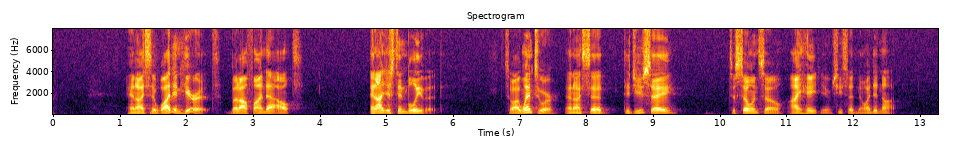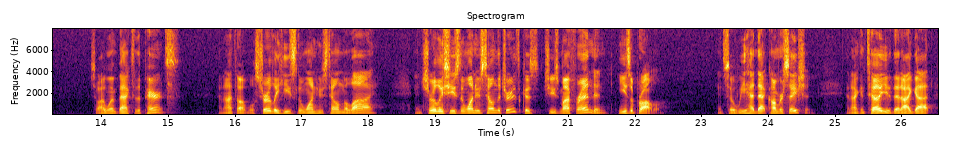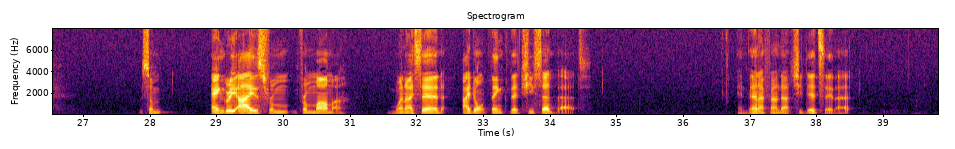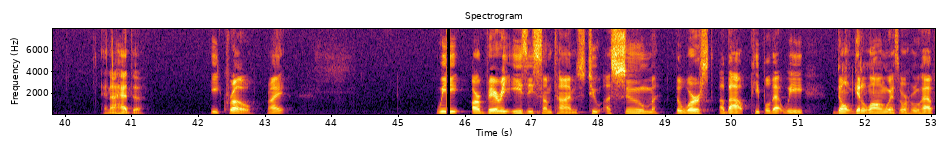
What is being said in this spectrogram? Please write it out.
And I said, Well, I didn't hear it, but I'll find out. And I just didn't believe it. So I went to her and I said, Did you say to so and so, I hate you? And she said, No, I did not. So I went back to the parents. And I thought, Well, surely he's the one who's telling the lie. And surely she's the one who's telling the truth because she's my friend and he's a problem. And so we had that conversation. And I can tell you that I got some angry eyes from, from Mama when I said, I don't think that she said that. And then I found out she did say that. And I had to eat crow, right? We are very easy sometimes to assume the worst about people that we don't get along with or who have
